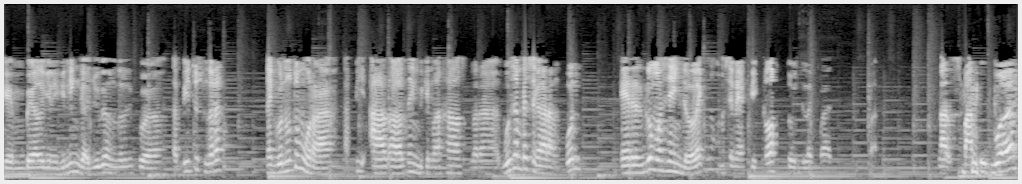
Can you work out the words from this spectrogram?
gembel gini-gini nggak juga menurut gue. Tapi itu sebenarnya naik gunung tuh murah tapi alat-alatnya yang bikin mahal sebenarnya. Gue sampai sekarang pun carrier gue masih yang jelek masih Navy Club tuh jelek banget. Nah, sepatu gua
